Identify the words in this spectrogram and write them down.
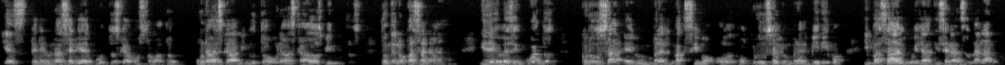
Y es tener una serie de puntos que vamos tomando una vez cada minuto o una vez cada dos minutos, donde no pasa nada. Y de vez en cuando cruza el umbral máximo o, cruza el umbral mínimo y pasa algo y, se lanza una alarma.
